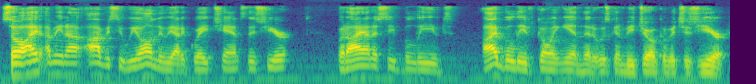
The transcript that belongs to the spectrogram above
So I, I mean, obviously we all knew he had a great chance this year, but I honestly believed, I believed going in that it was going to be Djokovic's year.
